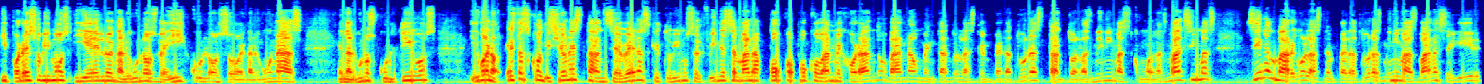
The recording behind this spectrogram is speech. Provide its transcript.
y por eso vimos hielo en algunos vehículos o en, algunas, en algunos cultivos. Y bueno, estas condiciones tan severas que tuvimos el fin de semana poco a poco van mejorando, van aumentando las temperaturas, tanto las mínimas como las máximas. Sin embargo, las temperaturas mínimas van a seguir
